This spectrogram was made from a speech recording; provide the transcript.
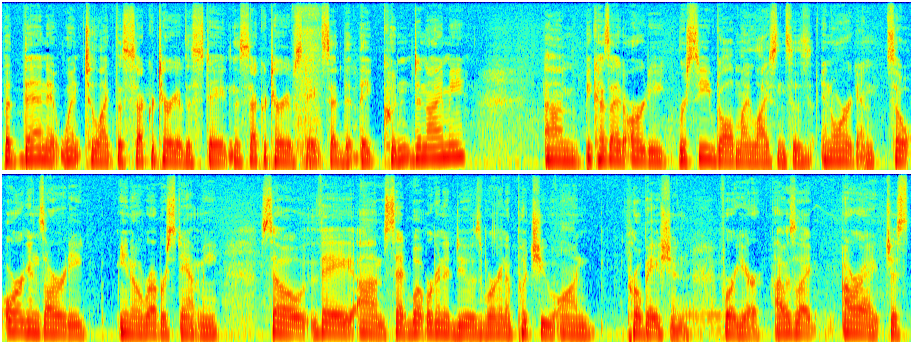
but then it went to like the Secretary of the State, and the Secretary of State said that they couldn't deny me um, because I'd already received all my licenses in Oregon. So Oregon's already, you know, rubber stamped me. So they um, said, what we're going to do is we're going to put you on probation for a year. I was like, all right, just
